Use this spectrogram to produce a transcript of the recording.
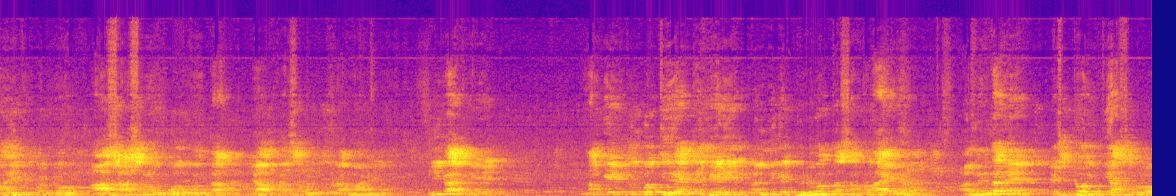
ಮಾಹಿತಿ ಕೊಟ್ಟು ಆ ಶಾಸನ ಓದುವಂತ ಯಾವ ಕೆಲಸವನ್ನು ಕೂಡ ಮಾಡಿಲ್ಲ. ಹೀಗಾಗಿ ನಮಗೆ ಇದು ಗೊತ್ತಿದೆ ಅಂತ ಹೇಳಿ ಅಲ್ಲಿಗೆ ಬಿಡುವಂತ ಸಂಪ್ರದಾಯಗಳ, ಅದರಿಂದನೇ ಎಷ್ಟೋ ಇತಿಹಾಸಗಳು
